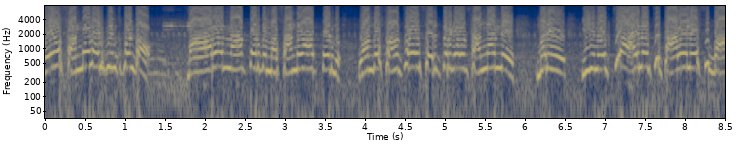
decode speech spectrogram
మేము సంఘం నడిపించుకుంటాం. మా ఆరాధన ఆపకూడదు మా సంఘం ఆపకూడదు. వంద సంవత్సరాల చరిత్ర గల సంఘాన్ని మరి ఈయన వచ్చి ఆయన వచ్చి తాళాలేసి బా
